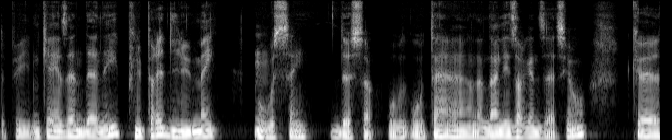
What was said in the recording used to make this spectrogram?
depuis une quinzaine d'années, plus près de l'humain au hmm. sein de ça, autant dans les organisations que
